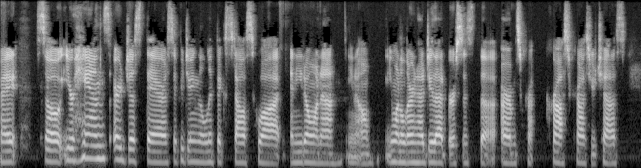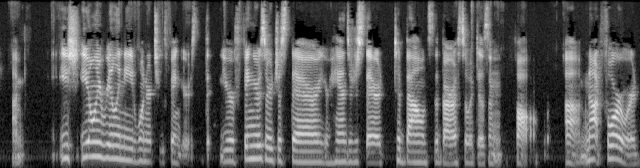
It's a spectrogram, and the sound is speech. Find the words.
right? So your hands are just there. So if you're doing the Olympic style squat and you don't want to, you know, you want to learn how to do that versus the arms cr- crossed across your chest, um, you, sh- you only really need one or two fingers. Your fingers are just there, your hands are just there to balance the bar so it doesn't fall. Um, not forward,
